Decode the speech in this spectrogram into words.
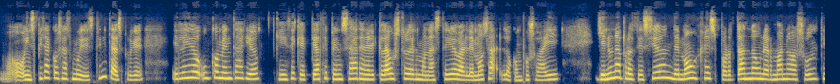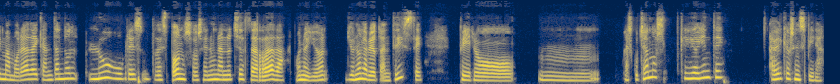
o inspira cosas muy distintas, porque he leído un comentario que dice que te hace pensar en el claustro del monasterio de Valdemosa, lo compuso ahí, y en una procesión de monjes portando a un hermano a su última morada y cantando lúgubres responsos en una noche cerrada. Bueno, yo, yo no la veo tan triste, pero mm, ¿la escuchamos, querido oyente? A ver qué os inspira.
